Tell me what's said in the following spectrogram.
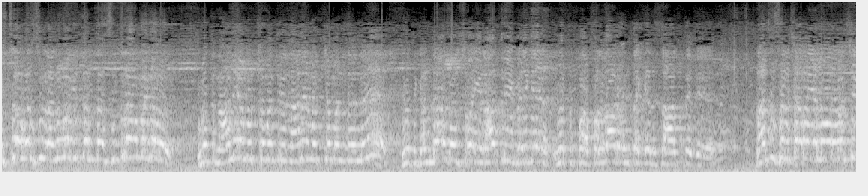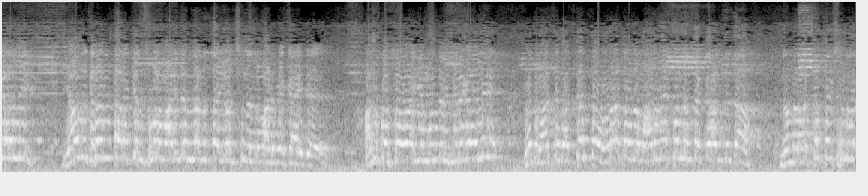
ಎಷ್ಟೋ ವರ್ಷಗಳ ಅನುಭವಿದ್ದಂತ ಸಿದ್ದರಾಮಯ್ಯವರು ಇವತ್ತು ನಾನೇ ಮುಖ್ಯಮಂತ್ರಿ ನಾನೇ ಮುಖ್ಯಮಂತ್ರಿ ಅಂದ್ರೆ ಇವತ್ತು ಗಂಡಾಘೋಷವಾಗಿ ರಾತ್ರಿ ಬೆಳಿಗ್ಗೆ ಇವತ್ತು ಪರದಾಡುವಂತ ಕೆಲಸ ಆಗ್ತಿದೆ ರಾಜ್ಯ ಸರ್ಕಾರ ಎಲ್ಲವರ ವರ್ಷಗಳಲ್ಲಿ ಯಾವುದು ಗ್ರಂಥಾರ ಕೆಲಸಗಳು ಮಾಡಿದೆ ಅಂತ ಯೋಚನೆ ಮಾಡಬೇಕಾಗಿದೆ. ಅದಕ್ಕೋಸ್ಕರವಾಗಿ ಮುಂದಿನ ದಿನಗಳಲ್ಲಿ ಇವತ್ತು ರಾಜ್ಯದ ಅತ್ಯಂತ ಹೋರಾಟವನ್ನು ಮಾಡಬೇಕು ಅನ್ನೋಂತ ಕಾರಣದಿಂದ ನಮ್ಮ ರಾಜ್ಯಾಧ್ಯಕ್ಷರಾದ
